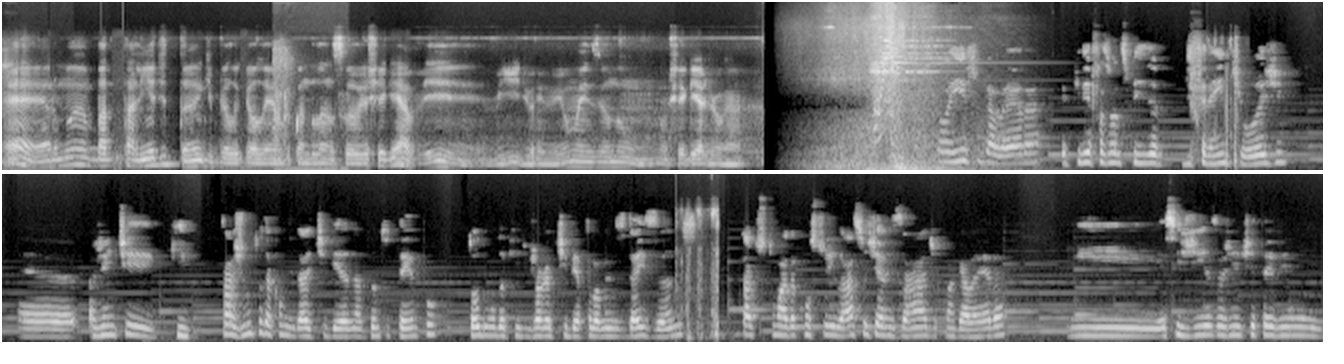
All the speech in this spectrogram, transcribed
É, era uma batalhinha de tanque, pelo que eu lembro, quando lançou. Eu cheguei a ver vídeo, review, mas eu não, não cheguei a jogar. Então é isso, galera. Eu queria fazer uma despedida diferente hoje. É, a gente que tá junto da comunidade tibiana há tanto tempo, todo mundo aqui joga Tibia há pelo menos 10 anos, tá acostumado a construir laços de amizade com a galera. E esses dias a gente teve um,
